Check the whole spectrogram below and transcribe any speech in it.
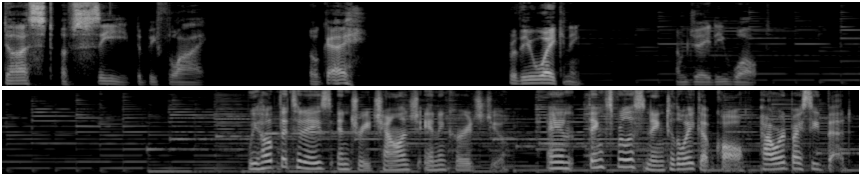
dust of seed to be flying. Okay? For the awakening. I'm JD Walt. We hope that today's entry challenged and encouraged you. And thanks for listening to the Wake Up Call, powered by Seedbed.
